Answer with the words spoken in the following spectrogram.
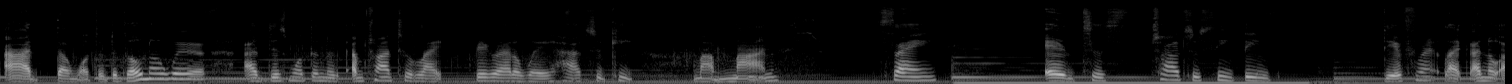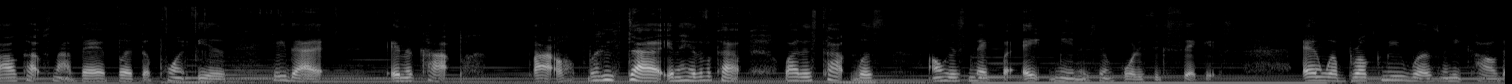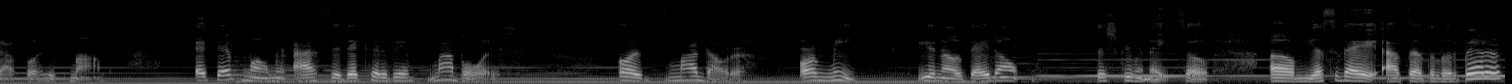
I don't want them to go nowhere. I just want them to. I'm trying to like figure out a way how to keep my mind sane and to try to see things different. Like I know all cops not bad, but the point is he died in a cop. Wow, but he died in the hands of a cop while this cop was on his neck for eight minutes and forty six seconds. And what broke me was when he called out for his mom. At that moment, I said that could have been my boys, or my daughter, or me. You know, they don't discriminate. So um, yesterday I felt a little better.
